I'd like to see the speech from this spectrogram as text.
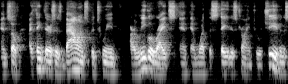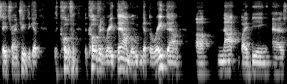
And so I think there's this balance between our legal rights and, and what the state is trying to achieve. And the state's trying to achieve to get the COVID, the COVID rate down, but we can get the rate down uh, not by being as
